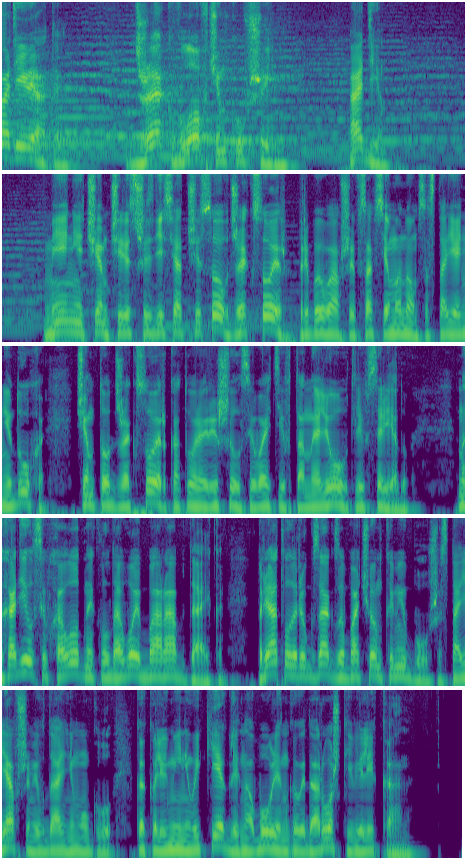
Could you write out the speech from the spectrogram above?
Глава 9. Джек в ловчем кувшине. 1. Менее чем через 60 часов Джек Сойер, пребывавший в совсем ином состоянии духа, чем тот Джек Сойер, который решился войти в тоннель Оутли в среду, находился в холодной кладовой бара Абдайка, прятал рюкзак за бочонками Буша, стоявшими в дальнем углу, как алюминиевые кегли на боулинговой дорожке великана.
